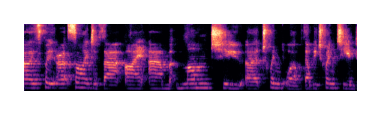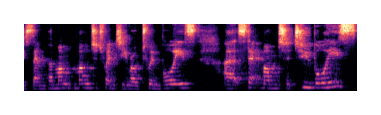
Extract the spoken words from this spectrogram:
I suppose outside of that, I am mum to uh, twin. Well, they'll be twenty in December. Mum, mum to twenty-year-old twin boys. Uh, stepmom to two boys.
